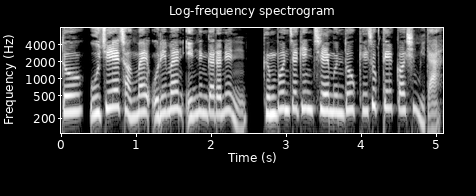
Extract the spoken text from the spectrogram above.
또 우주에 정말 우리만 있는가라는 근본적인 질문도 계속될 것입니다.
